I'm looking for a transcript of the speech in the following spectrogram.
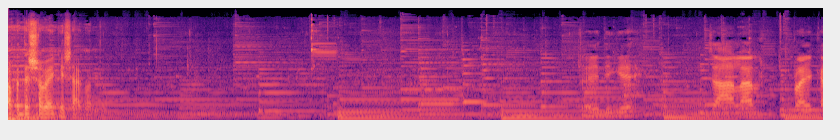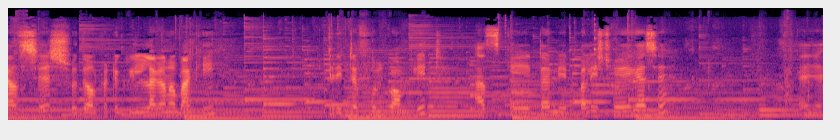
আপনাদের সবাইকে স্বাগত। জানালার প্রায় কাজ শেষ, শুধু অল্প একটু গ্রিল লাগানো বাকি। এদিকটা ফুল কমপ্লিট। আজকে এটা নেট পালিশ হয়ে গেছে। এই যে,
